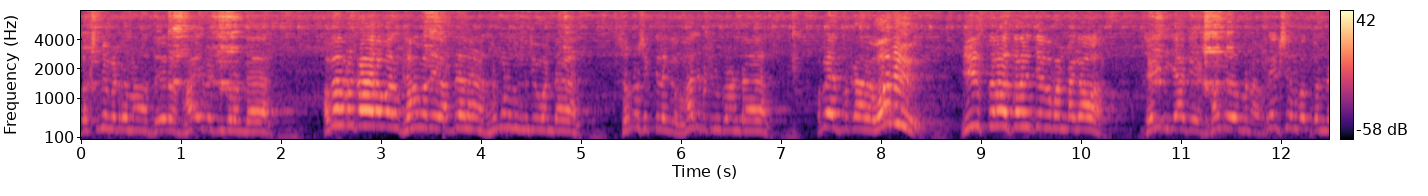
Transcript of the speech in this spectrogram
ಲಕ್ಷ್ಮೀ ಮಠನ ದೇವರ ಭಾಯಿ ಬೆಟ್ಟಿಕೊಂಡ ಅವೇ ಪ್ರಕಾರವಾದ ಗ್ರಾಮದ ಅಡ್ಡಲ ಧರ್ಮಣದ ಮುಂಜಿಕೊಂಡ ಸರ್ವಶಕ್ತಿಲಾಗಿ ಮಹಾದಿ ಅವೆ ಅವೇ ಪ್ರಕಾರವಾದ ಈ ಸ್ಥಳ ಸಾನ್ನಿಧ್ಯಕ್ಕೆ ಬಂದಾಗ ಜೈದಿ ಜಾಗೆ ಮಹಾದೇವನ ಪ್ರೇಕ್ಷಣೆ ಬತ್ತೊಂಡ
